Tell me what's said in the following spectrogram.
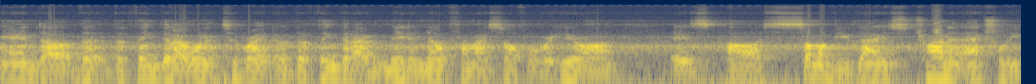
And uh, the the thing that I wanted to write, or the thing that I made a note for myself over here on, is uh, some of you guys trying to actually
